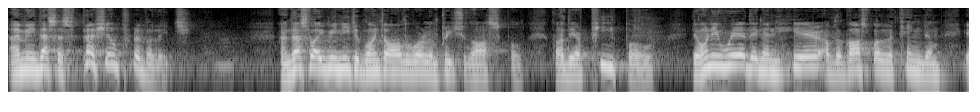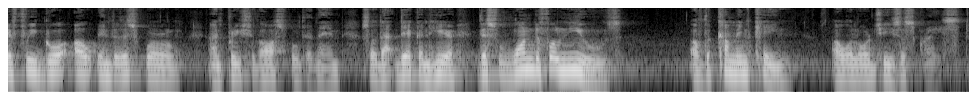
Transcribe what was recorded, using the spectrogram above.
I mean, that's a special privilege. And that's why we need to go into all the world and preach the gospel. Because there are people, the only way they can hear of the gospel of the kingdom if we go out into this world and preach the gospel to them so that they can hear this wonderful news of the coming King, our Lord Jesus Christ.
